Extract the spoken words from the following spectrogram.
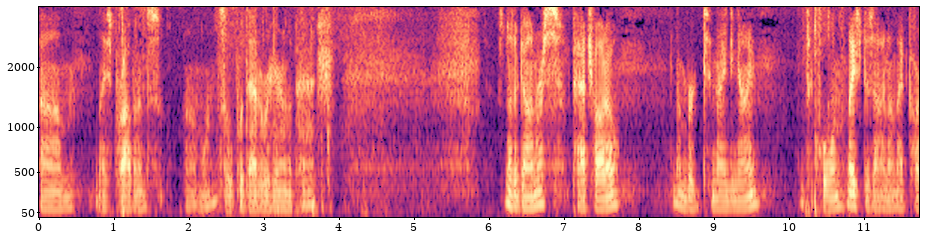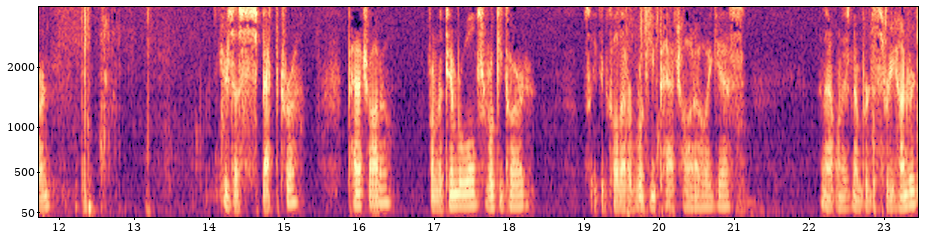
Um, nice Providence um, one. So we'll put that over here on the patch. There's another Donruss, patch auto, numbered to 99. That's a cool one. Nice design on that card. Here's a Spectra patch auto from the Timberwolves rookie card. So you could call that a rookie patch auto, I guess. And that one is numbered to 300.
